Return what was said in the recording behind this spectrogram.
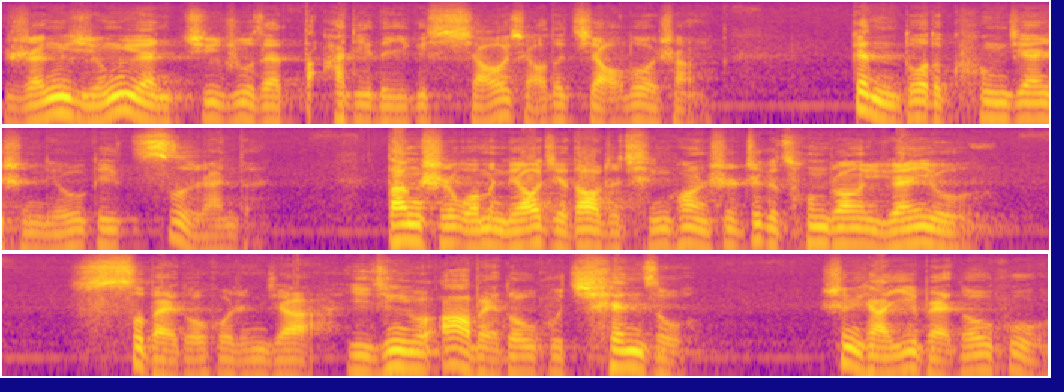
人永远居住在大地的一个小小的角落上，更多的空间是留给自然的。当时我们了解到的情况是，这个村庄原有四百多户人家，已经有二百多户迁走，剩下一百多户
